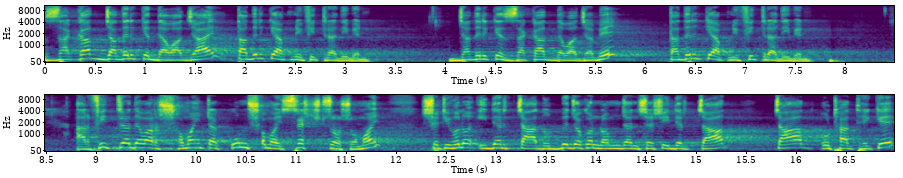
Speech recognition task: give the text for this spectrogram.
জাকাত যাদেরকে দেওয়া যায়, তাদেরকে আপনি ফিতরা দিবেন। যাদেরকে জাকাত দেওয়া যাবে, তাদেরকে আপনি ফিতরা দিবেন। আর ফিতরা দেওয়ার সময়টা কোন সময় শ্রেষ্ঠ সময়? সেটি হলো ঈদের চাঁদ উঠবে, যখন রমজান শেষে ঈদের চাঁদ চাঁদ ওঠা থেকে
